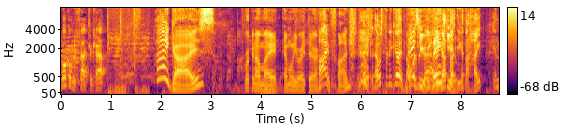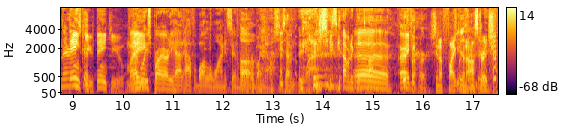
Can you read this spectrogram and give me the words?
Welcome to Fact or Cap. Hi guys. Working on my Emily right there. Hi, Funch. That was, that was pretty good. Thank wasn't you, bad. thank got you. The, you got the height in there. Thank you, thank you. My Emily's probably already had half a bottle of wine in Santa Barbara Oh, by now. she's having a blast. She's having a good time. uh, all Good right, for her. She's in a fight She with an ostrich.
